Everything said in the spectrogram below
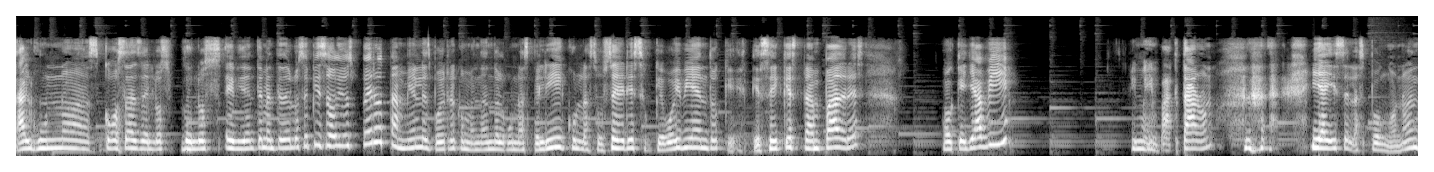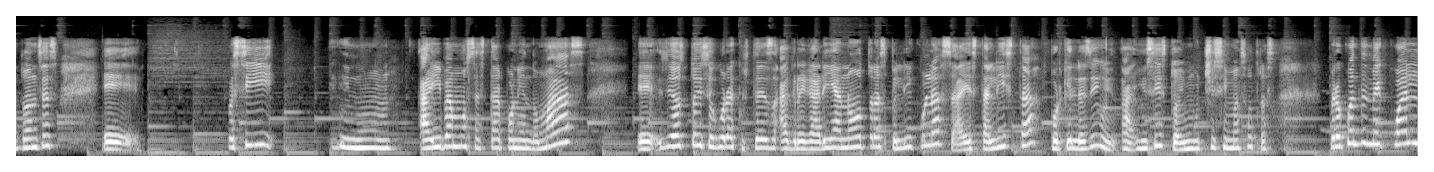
algunas cosas de los, de los, evidentemente de los episodios, pero también les voy recomendando algunas películas o series que voy viendo, que, sé que están padres, o que ya vi y me impactaron, y ahí se las pongo, ¿no? Entonces, eh, pues sí, mm, ahí vamos a estar poniendo más. Eh, yo estoy segura que ustedes agregarían otras películas a esta lista, porque les digo, ah, insisto, hay muchísimas otras. Pero cuéntenme cuál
